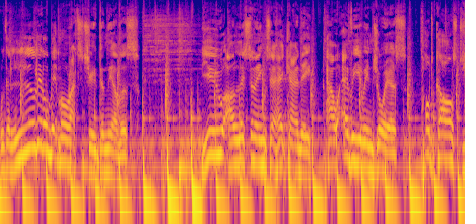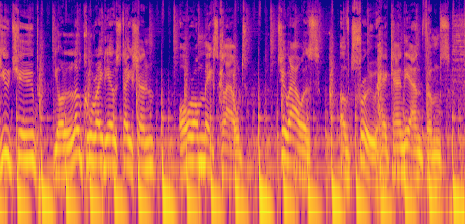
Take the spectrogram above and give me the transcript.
with a little bit more attitude than the others. You are listening to Hed Kandi, however you enjoy us. Podcast, YouTube, your local radio station, or on Mixcloud. Two hours of true Hed Kandi anthems.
